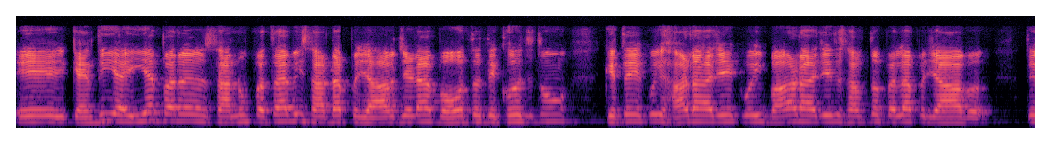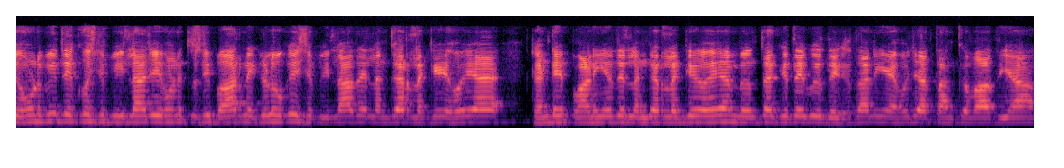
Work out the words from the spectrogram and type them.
ਇਹ ਕਹਿੰਦੀ ਆਈ ਹੈ ਪਰ ਸਾਨੂੰ ਪਤਾ ਵੀ ਸਾਡਾ ਪੰਜਾਬ ਜਿਹੜਾ ਬਹੁਤ ਦੇਖੋ ਜਦੋਂ ਕਿਤੇ ਕੋਈ ਹੜ ਆ ਜੇ ਕੋਈ ਬਾੜ ਆ ਜੇ ਤੇ ਸਭ ਤੋਂ ਪਹਿਲਾਂ ਪੰਜਾਬ ਤੇ ਹੁਣ ਵੀ ਦੇਖੋ ਸ਼ਬੀਲਾਂ ਜੇ, ਹੁਣ ਤੁਸੀਂ ਬਾਹਰ ਨਿਕਲੋਗੇ, ਸ਼ਬੀਲਾਂ ਦੇ ਲੰਗਰ ਲੱਗੇ ਹੋਏ ਆ, ਠੰਡੇ ਪਾਣੀਆਂ ਦੇ ਲੰਗਰ ਲੱਗੇ ਹੋਏ ਆ, ਮੈਨੂੰ ਤਾਂ ਕਿਤੇ ਕੋਈ ਦਿਖਦਾ ਨਹੀਂ, ਇਹੋ ਜਿਹਾ ਤੰਕਵਾਦੀਆਂ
